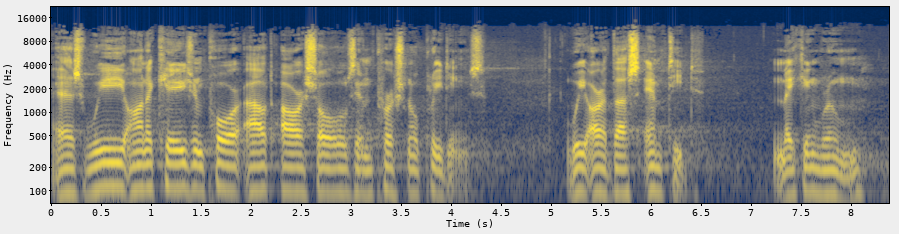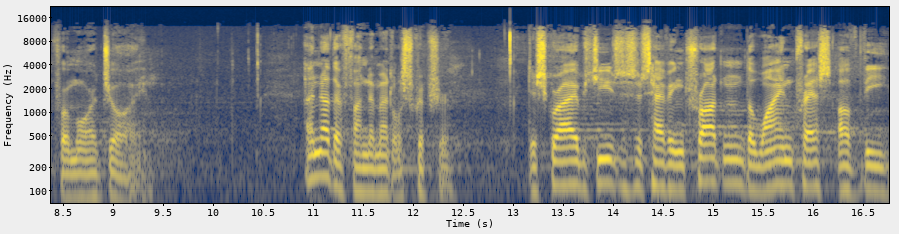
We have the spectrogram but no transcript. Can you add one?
As we on occasion pour out our souls in personal pleadings, we are thus emptied, making room for more joy. Another fundamental scripture describes Jesus as having trodden the winepress of the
